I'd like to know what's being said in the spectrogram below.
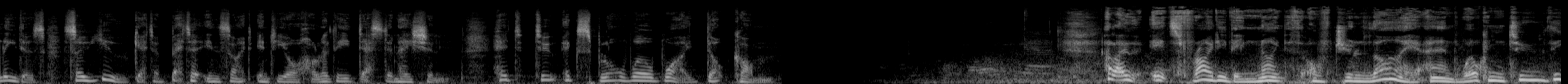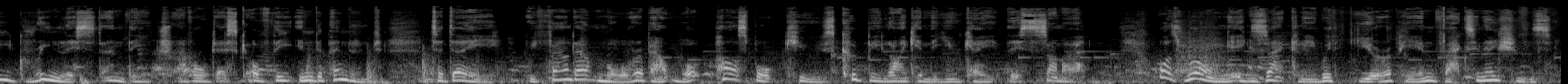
leaders so you get a better insight into your holiday destination. Head to exploreworldwide.com. Hello, it's Friday the 9th of July, and welcome to the Green List and the travel desk of The Independent. Today, we found out more about what passport queues could be like in the UK this summer. What's wrong exactly with European vaccinations?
